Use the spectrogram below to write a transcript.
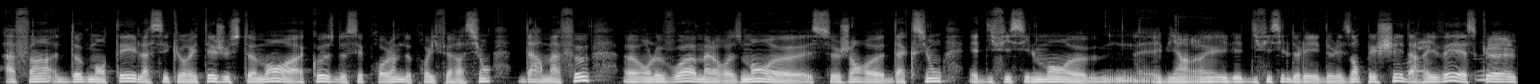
afin d'augmenter la sécurité justement à cause de ces problèmes de prolifération d'armes à feu. on le voit malheureusement, ce genre d'action est difficilement, eh bien, il est difficile de les de les empêcher d'arriver. Est-ce que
